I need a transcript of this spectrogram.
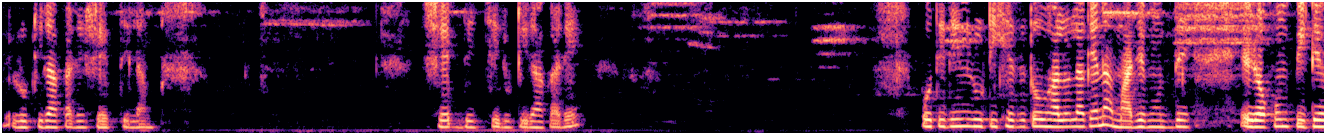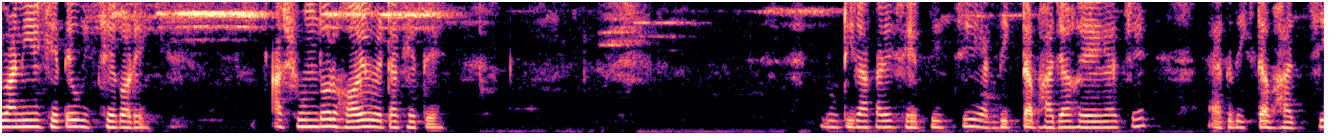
রুটির আকারে শেপ দিলাম। শেপ দিচ্ছি রুটির আকারে। প্রতিদিন রুটি খেতে তো ভালো লাগে না, মাঝে মধ্যে এরকম পিঠে বানিয়ে খেতেও ইচ্ছে করে। আর সুন্দর হয়ও এটা খেতে। রুটির আকারে শেপ দিচ্ছি, একদিকটা ভাজা হয়ে গেছে, একদিকটা ভাজছি।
